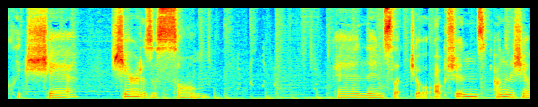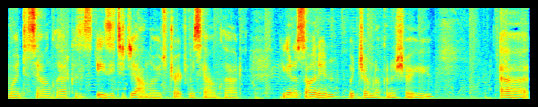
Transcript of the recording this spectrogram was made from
click share, share it as a song, and then select your options. I'm going to share mine to SoundCloud because it's easy to download straight from SoundCloud. You're going to sign in, which I'm not going to show you uh,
